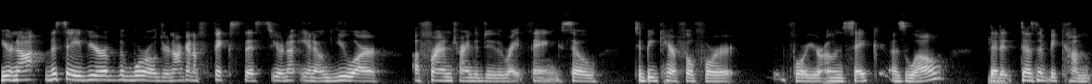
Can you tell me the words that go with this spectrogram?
You're not the savior of the world. You're not going to fix this. You're not, you know, you are a friend trying to do the right thing. So to be careful for for your own sake as well that it doesn't become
